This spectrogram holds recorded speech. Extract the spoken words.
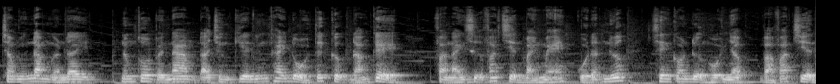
Trong những năm gần đây, nông thôn Việt Nam đã chứng kiến những thay đổi tích cực đáng kể, phản ánh sự phát triển mạnh mẽ của đất nước trên con đường hội nhập và phát triển.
